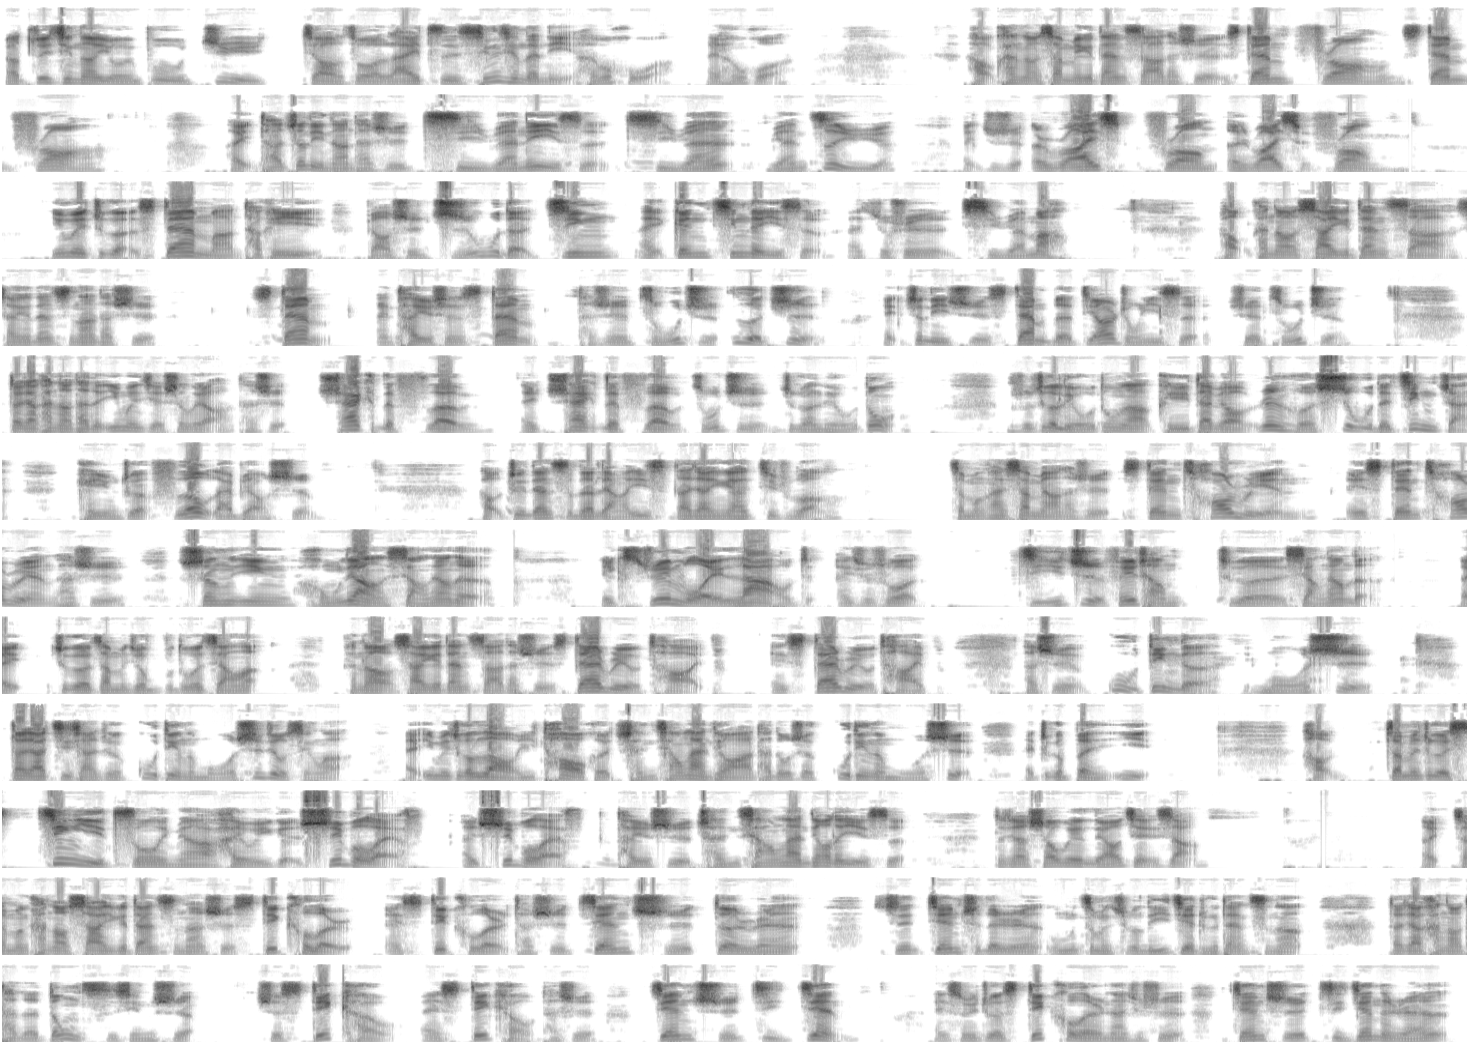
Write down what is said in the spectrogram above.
然后最近呢有一部剧叫做《来自星星的你》，很火，哎，很火。好，看到下面一个单词啊，它是 stem from，stem from，哎，它这里呢它是起源的意思，起源源自于，哎，就是 arise from，arise from。因为这个 stem 啊，它可以表示植物的茎，哎，根茎的意思，哎，就是起源嘛。好，看到下一个单词啊，下一个单词呢，它是 stem，哎，它也是 stem，它是阻止、遏制，哎，这里是 stem 的第二种意思，是阻止。大家看到它的英文解释了，它是 check the flow，哎，check the flow，阻止这个流动。我们说这个流动呢，可以代表任何事物的进展。可以用这个 flow 来表示。好，这个单词的两个意思大家应该记住了。咱们看下面啊，它是 stentorian。a stentorian 它是声音洪亮、响亮的，extremely loud，也就是说极致、非常这个响亮的。哎，这个咱们就不多讲了。看到下一个单词啊，它是 stereotype。a stereotype 它是固定的模式。大家记下这个固定的模式就行了，哎，因为这个老一套和陈腔滥调啊，它都是固定的模式，哎，这个本意。好，咱们这个近义词里面啊，还有一个 shibboleth，哎，shibboleth，它也是陈腔滥调的意思，大家稍微了解一下。哎，咱们看到下一个单词呢是 stickler，哎，stickler 它是坚持的人，坚坚持的人，我们怎么去理解这个单词呢？大家看到它的动词形式是 stickle，哎，stickle 它是坚持己见，哎，所以这个 stickler 呢就是坚持己见的人，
